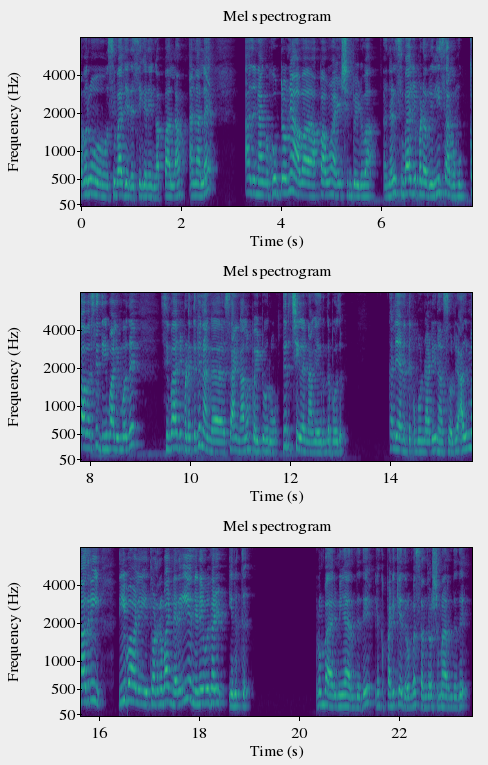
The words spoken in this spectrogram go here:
அவரும் சிவாஜி ரசிகர் எங்கள் அப்பாலாம். அதனால் அது நாங்கள் கூப்பிட்டோன்னே அவள் அப்பாவும் அழிச்சின்னு போயிடுவா. அதனால சிவாஜி படம் ரிலீஸ் ஆகும். முக்கால்வாசி தீபாவளி போது சிவாஜி படத்துக்கு நாங்கள் சாயங்காலம் போயிட்டு வருவோம். திருச்சியில் நாங்கள் இருந்தபோது. கல்யாணத்துக்கு முன்னாடி நான் சொல்கிறேன் அது மாதிரி தீபாவளி தொடர்பாக நிறைய நினைவுகள் இருக்குது ரொம்ப அருமையாக இருந்தது. எனக்கு படிக்கிறது ரொம்ப சந்தோஷமாக இருந்தது.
